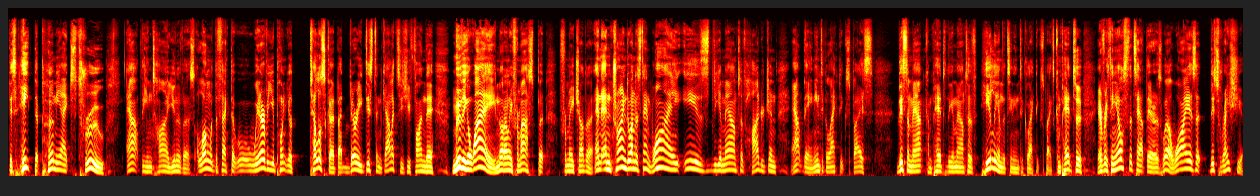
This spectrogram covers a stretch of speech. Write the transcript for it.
this heat that permeates through out the entire universe, along with the fact that wherever you point your telescope at very distant galaxies, you find they're moving away, not only from us, but from each other. And, and trying to understand why is the amount of hydrogen out there in intergalactic space this amount compared to the amount of helium that's in intergalactic space, compared to everything else that's out there as well. Why is it this ratio?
